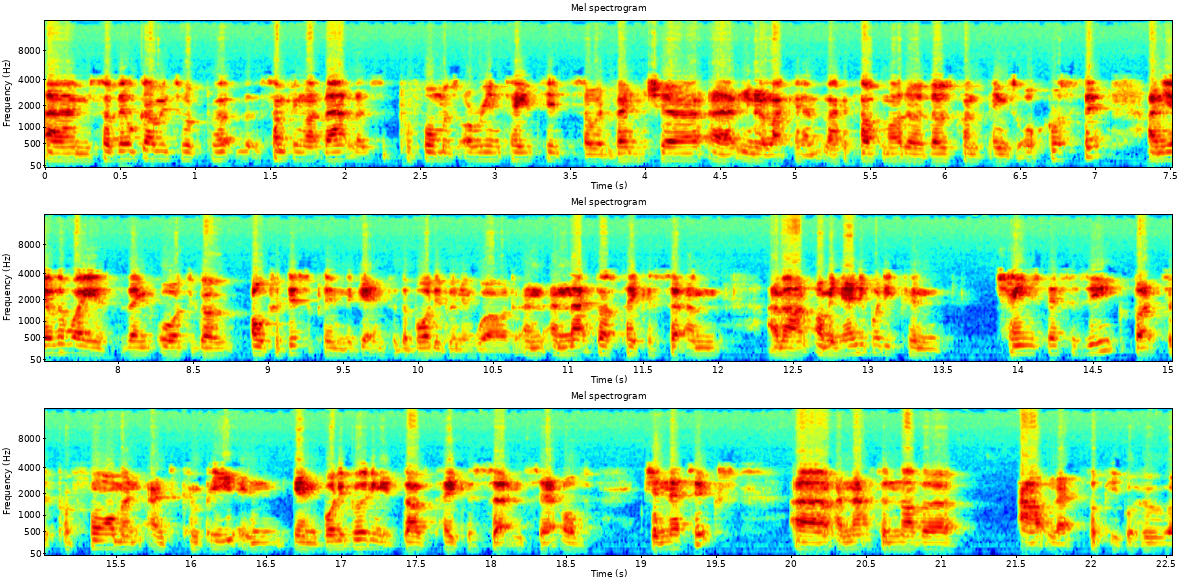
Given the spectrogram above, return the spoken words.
Um, so they'll go into a, something like that, that's performance orientated, so adventure, uh, you know, like a like a Tough Mudder, those kind of things, or CrossFit. And the other way is to then or to go ultra disciplined to get into the bodybuilding world, and and that does take a certain amount. I mean, anybody can change their physique, but to perform and, and to compete in in bodybuilding, it does take a certain set of genetics uh, and that's another outlet for people who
